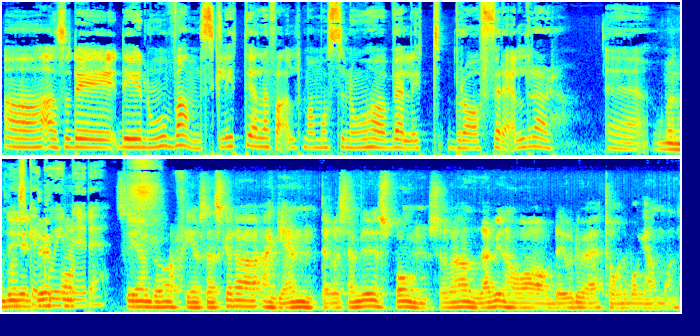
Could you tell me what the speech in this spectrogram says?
Ja, alltså det, det är nog vanskligt i alla fall. Man måste nog ha väldigt bra föräldrar. Eh, Men det- man ska det gå in i det. Se en bra film, sen ska du ha agenter och sen blir det sponsor och alla vill ha av dig och du är 12 år gammal.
